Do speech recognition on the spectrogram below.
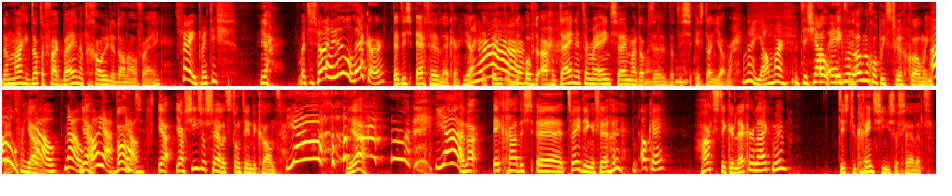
dan maak ik dat er vaak bij en dat gooi je er dan overheen. it's very British. Ja, Maar het is wel heel lekker. het is echt heel lekker. Ja, Ja. Ik weet niet of de, of de Argentijnen het er mee eens zijn, maar dat, eh, dat is, is dan jammer. Nou, jammer. Het is jouw oh, eten. ik wil ook nog op iets terugkomen, Yvette, Oh, van jou. nou, nou, ja, oh ja, Want ja. ja. jouw Caesar salad stond in de krant. Ja, Ja, ja. en nou, ik ga dus eh, twee dingen zeggen. Oké. Hartstikke lekker lijkt me. Het is natuurlijk geen Caesar salad.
